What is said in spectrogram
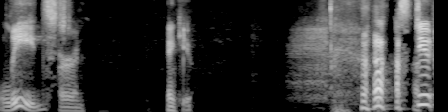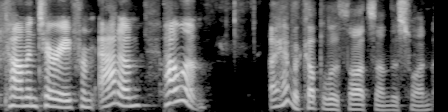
Leeds. Burn. Thank you. Astute commentary from Adam. Pelham. I have a couple of thoughts on this one.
